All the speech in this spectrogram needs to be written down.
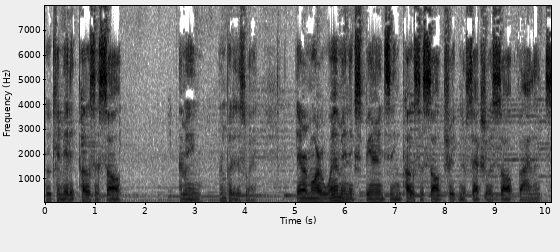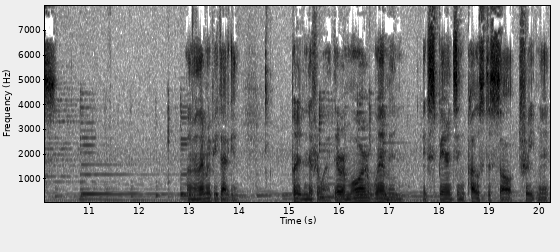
who committed post assault. I mean, let me put it this way there are more women experiencing post assault treatment of sexual assault violence. A minute, let me repeat that again. Put it in a different way. There are more women experiencing post assault treatment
